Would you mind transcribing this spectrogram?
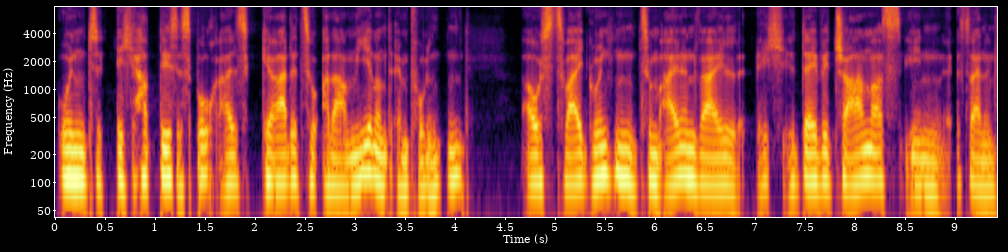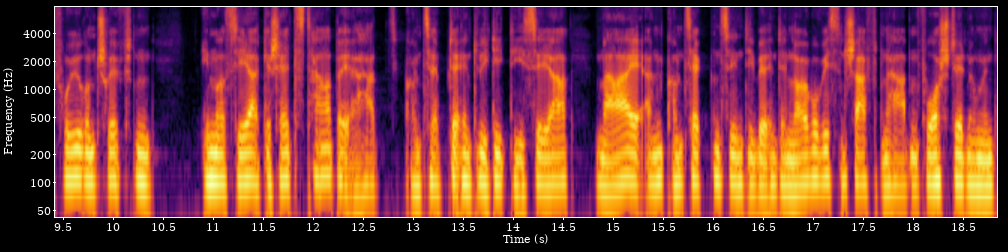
Und ich habe dieses Buch als geradezu alarmierend empfunden, aus zwei Gründen. Zum einen, weil ich David Chalmers in seinen früheren Schriften immer sehr geschätzt habe. Er hat Konzepte entwickelt, die sehr nahe an Konzepten sind, die wir in den Neurowissenschaften haben, Vorstellungen,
